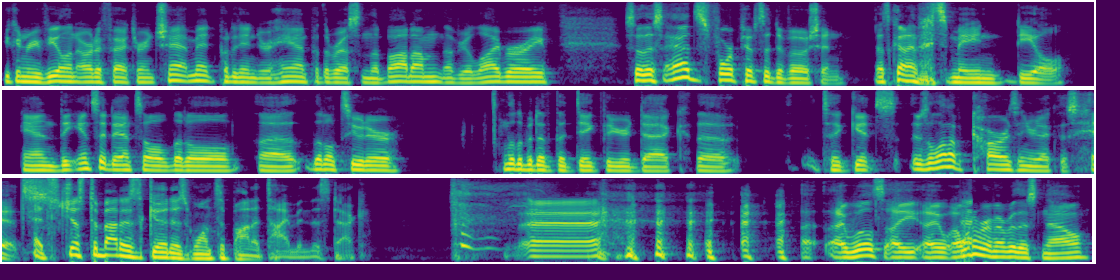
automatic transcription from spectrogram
You can reveal an artifact or enchantment, put it in your hand, put the rest in the bottom of your library. So this adds four pips of devotion. That's kind of its main deal. And the incidental little uh, little tutor, a little bit of the dig through your deck, the to get there's a lot of cards in your deck this hits. It's just about as good as Once Upon a Time in this deck. Uh, I will. I want to remember this now.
